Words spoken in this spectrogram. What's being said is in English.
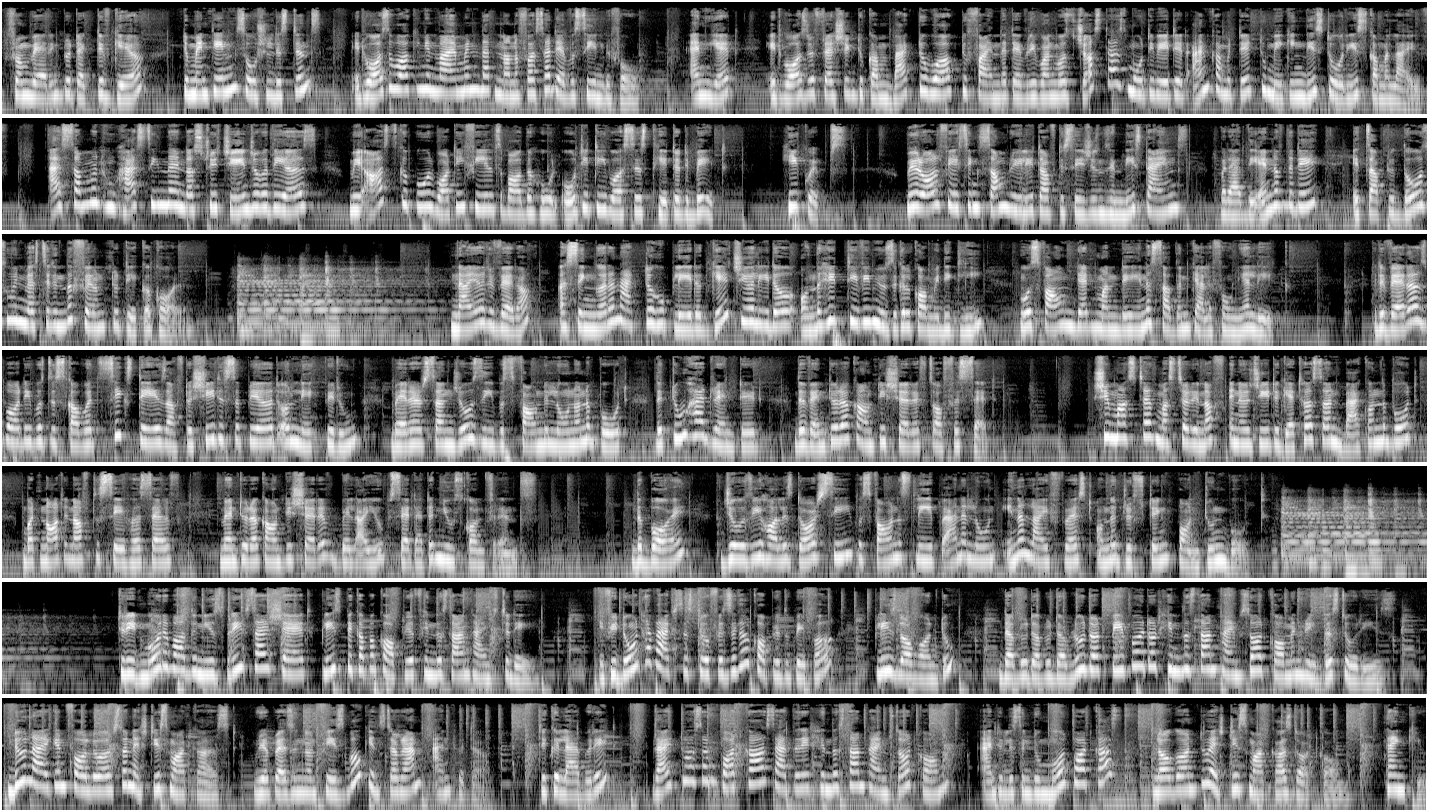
From wearing protective gear to maintaining social distance, it was a working environment that none of us had ever seen before. And yet, it was refreshing to come back to work to find that everyone was just as motivated and committed to making these stories come alive. As someone who has seen the industry change over the years, we asked Kapoor what he feels about the whole OTT versus theatre debate. He quips, We're all facing some really tough decisions in these times, but at the end of the day, it's up to those who invested in the film to take a call. Naya Rivera, a singer and actor who played a gay cheerleader on the hit TV musical comedy Glee, was found dead Monday in a Southern California lake. Rivera's body was discovered six days after she disappeared on Lake Piru, where her son Josey was found alone on a boat the two had rented, the Ventura County Sheriff's Office said. She must have mustered enough energy to get her son back on the boat, but not enough to save herself, Ventura County Sheriff Bill Ayub said at a news conference. The boy, Josey Hollis Dorsey, was found asleep and alone in a life vest on the drifting pontoon boat. To read more about the news briefs I shared, please pick up a copy of Hindustan Times today. If you don't have access to a physical copy of the paper, please log on to www.paper.hindustantimes.com and read the stories. Do like and follow us on HT Smartcast. We are present on Facebook, Instagram, and Twitter. To collaborate, write to us on podcast at the rate hindustantimes.com and to listen to more podcasts, log on to htsmartcast.com. Thank you.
